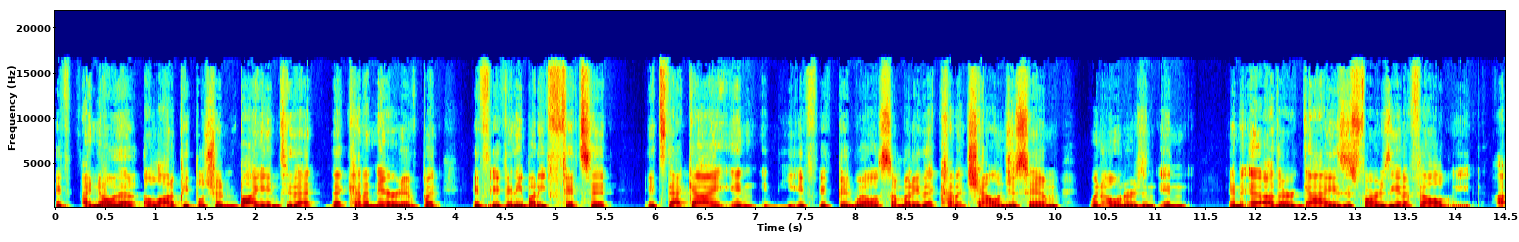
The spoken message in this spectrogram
if I know that a lot of people shouldn't buy into that that kind of narrative, but if if anybody fits it, it's that guy. And, and he, if if Bidwill is somebody that kind of challenges him when owners and, and and other guys as far as the NFL, uh,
